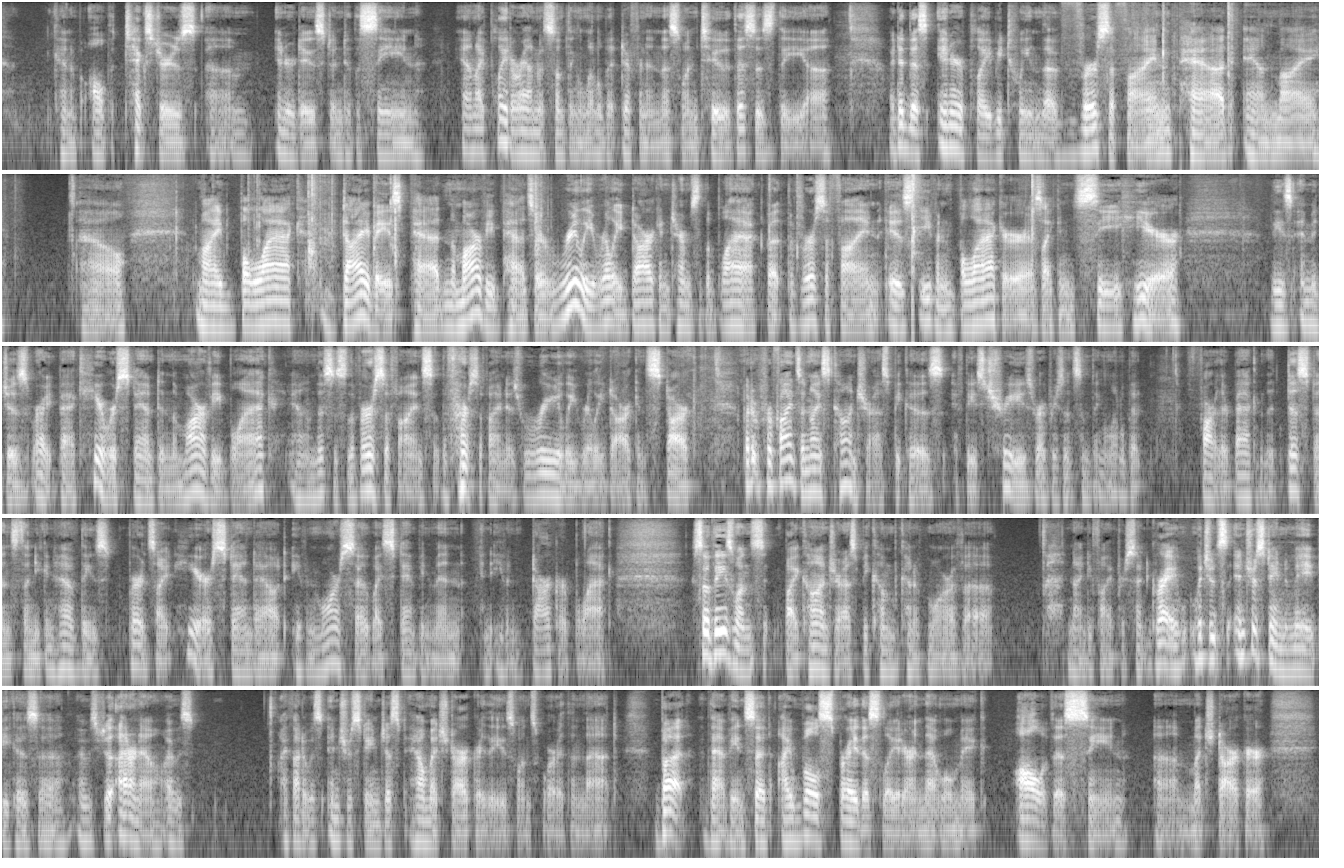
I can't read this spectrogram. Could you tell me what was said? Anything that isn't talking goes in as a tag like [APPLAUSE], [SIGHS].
kind of all the textures um, introduced into the scene, and I played around with something a little bit different in this one too. This is the, uh, I did this interplay between the VersaFine pad and my, oh, my black dye-based pad, and the Marvy pads are really, really dark in terms of the black, but the VersaFine is even blacker, as I can see here. These images right back here were stamped in the Marvy black, and this is the VersaFine, so the [LAUGHS] VersaFine is really, really dark and stark, but it provides a nice contrast, because if these trees represent something a little bit farther back in the distance, then you can have these birds right here stand out even more so by stamping them in an even darker black. So these ones, by contrast, become kind of more of a 95% gray, which is interesting to me because uh, I was just, I don't know, I was, I thought it was interesting just how much darker these ones were than that. But that being said, I will spray this later and that will make all of this scene um, much darker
